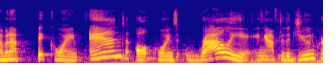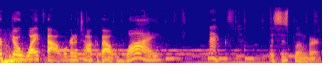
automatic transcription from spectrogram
Coming up, Bitcoin and altcoins rallying after the June crypto wipeout. We're going to talk about why next. This is Bloomberg.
